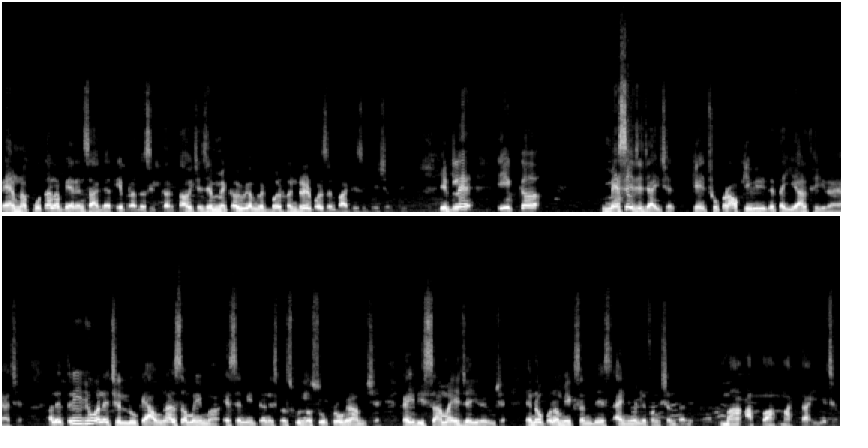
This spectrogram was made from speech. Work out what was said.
એમના પોતાના પેરેન્ટ્સ આગળ એ પ્રદર્શિત કરતા હોય છે. જેમ મેં કહ્યું, એમ લગભગ હંડ્રેડ પર્સન્ટ પાર્ટિસિપેશનથી એટલે એક મેસેજ જાય છે કે છોકરાઓ કેવી રીતે તૈયાર થઈ રહ્યા છે. અને ત્રીજું અને છેલ્લું કે આવનાર સમયમાં એસએનવી ઇન્ટરનેશનલ સ્કૂલનો શું પ્રોગ્રામ છે, કઈ દિશામાં એ જઈ રહ્યું છે, એનો પણ અમે એક સંદેશ એન્યુઅલ ડે ફંક્શનમાં આપવા માગતા હોઈએ છીએ.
